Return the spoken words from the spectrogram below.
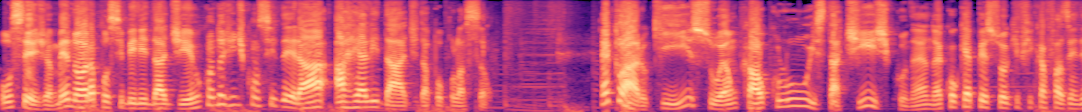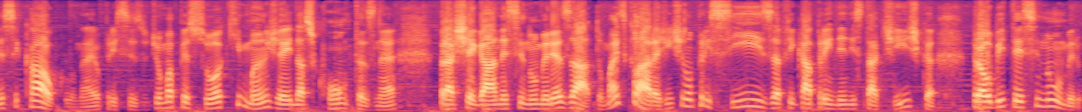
Ou seja, menor a possibilidade de erro quando a gente considerar a realidade da população. É claro que isso é um cálculo estatístico, né? Não é qualquer pessoa que fica fazendo esse cálculo, né? Eu preciso de uma pessoa que manja aí das contas, né, para chegar nesse número exato. Mas claro, a gente não precisa ficar aprendendo estatística para obter esse número.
